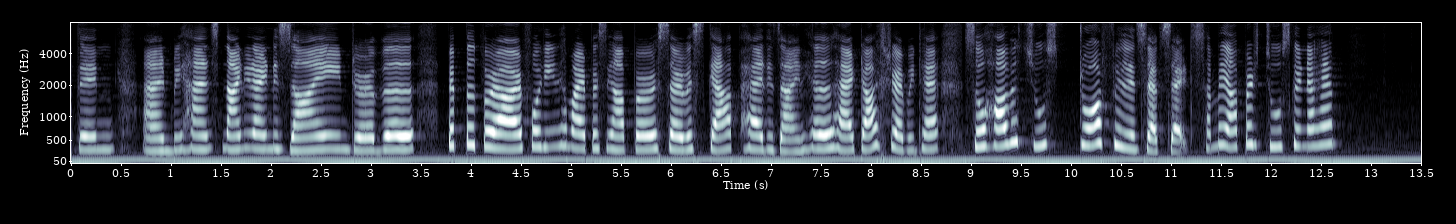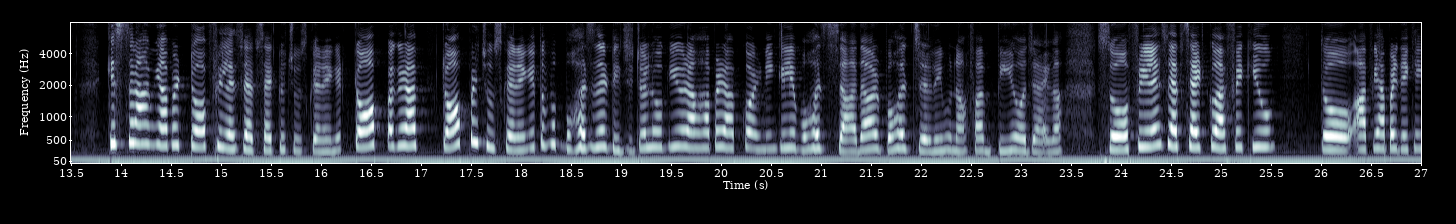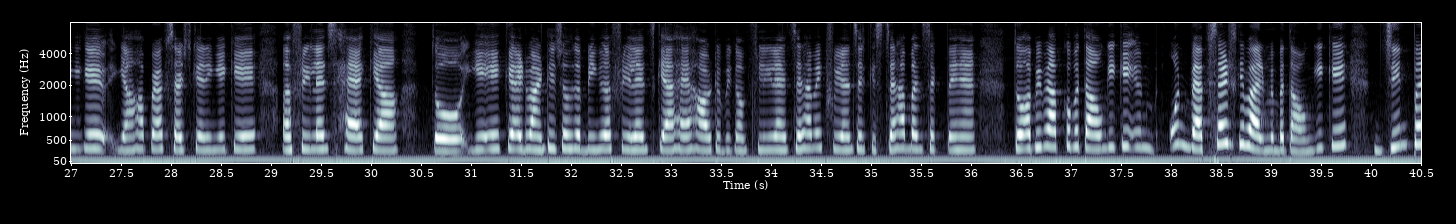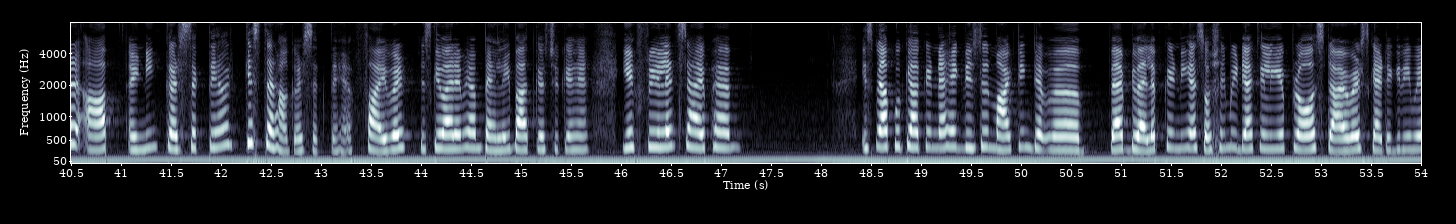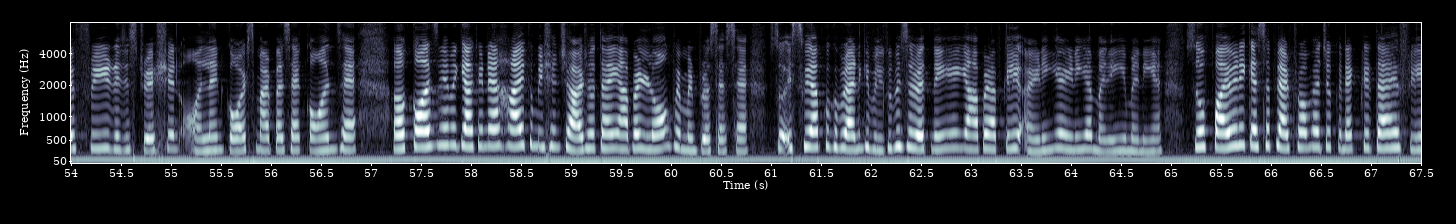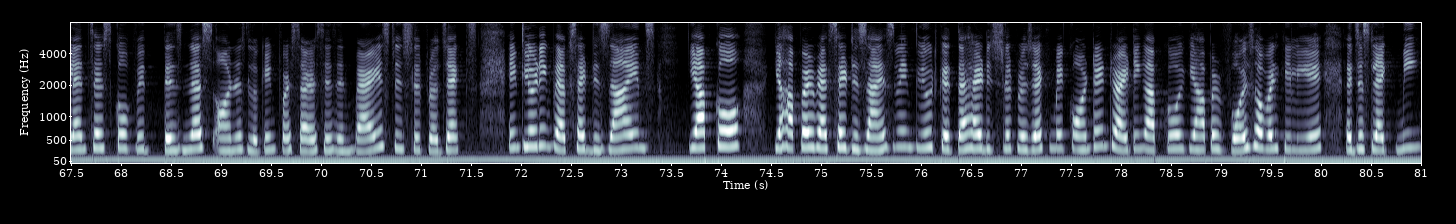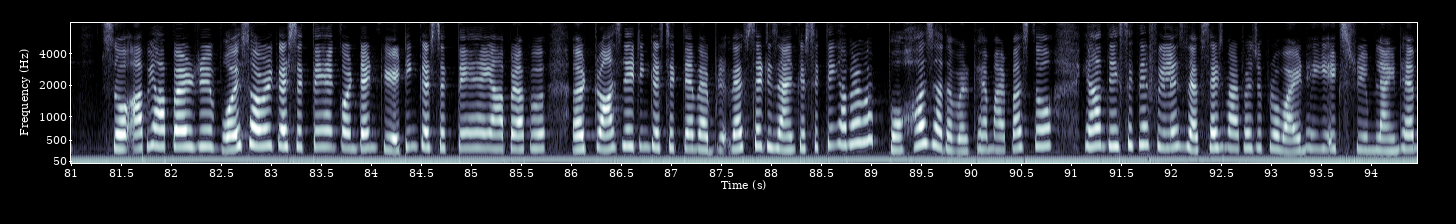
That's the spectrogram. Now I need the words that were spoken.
and Behance 99 design Durable, people per hour 14 हमारे पास यहाँ पर सर्विस कैप है डिज़ाइन हिल है टास्क रैबिट है। So how we choose top freelance websites हमें यहाँ पर चूज़ करना है। किस तरह हम यहाँ पर टॉप फ्रीलेंस वेबसाइट को चूज़ करेंगे? टॉप अगर आप टॉप पर चूज़ करेंगे तो वो बहुत ज़्यादा डिजिटल होगी और यहाँ पर आपको अर्निंग के लिए बहुत ज़्यादा और बहुत जल्दी मुनाफा भी हो जाएगा। सो फ्रीलेंस वेबसाइट को एफ़ तो आप यहाँ पर देखेंगे कि यहाँ पर आप सर्च करेंगे कि फ्रीलेंस है क्या? तो ये एक advantage of the being freelance क्या है? हाउ टू बिकम फ्रीलेंसर हम एक फ्रीलेंसर किस तरह बन सकते हैं? तो अभी मैं आपको बताऊँगी कि उन उन वेबसाइट्स के बारे में बताऊँगी कि जिन पर आप अर्निंग कर सकते हैं और किस तरह कर सकते हैं। फाइवर जिसके बारे में हम पहले ही बात कर चुके हैं। ये एक फ्रीलेंस टाइप है। इसमें आपको क्या करना है? एक डिजिटल मार्केटिंग वेब डेवलप करनी है सोशल मीडिया के लिए प्रॉस डाइवर्स कैटेगरी में फ्री रजिस्ट्रेशन ऑनलाइन कोर्स हमारे पास है कॉन्स है। कॉन्स में हमें क्या करना है हाई कमीशन चार्ज होता है यहाँ पर लॉन्ग पेमेंट प्रोसेस है। सो so, इसमें आपको घबराने की बिल्कुल भी ज़रूरत नहीं है यहाँ पर आपके लिए अर्निंग ही अर्निंग है मनी ही मनी है। सो फाइवर एक ऐसा प्लेटफॉर्म है जो कनेक्ट करता है फ्रीलेंसर्स को with business owners looking for services in various digital projects including website designs ये आपको यहाँ पर वेबसाइट डिज़ाइंस में इंक्लूड करता है डिजिटल प्रोजेक्ट में कंटेंट राइटिंग आपको यहाँ पर वॉइस ओवर के लिए जस्ट लाइक मी सो आप यहाँ पर वॉइस ओवर कर सकते हैं कंटेंट क्रिएटिंग कर सकते हैं, यहाँ पर आप ट्रांसलेटिंग कर सकते हैं वेबसाइट डिज़ाइन कर सकते हैं। यहाँ पर बहुत ज़्यादा वर्क है हमारे पास तो यहाँ देख सकते हैं फ्रीलेंस वेबसाइट हमारे पास जो प्रोवाइड है, ये एक स्ट्रीम है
